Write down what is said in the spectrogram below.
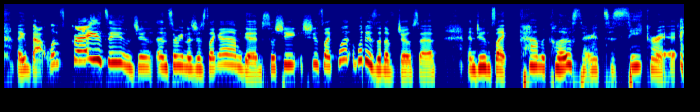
like that one's crazy. And, June, and Serena's just like, eh, "I'm good." So she she's like, "What what is it of Joseph?" And June's like, "Come closer. It's a secret."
